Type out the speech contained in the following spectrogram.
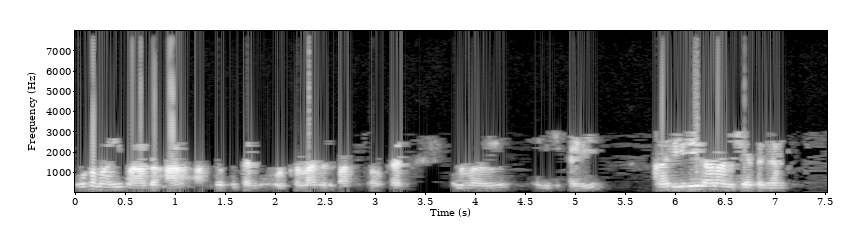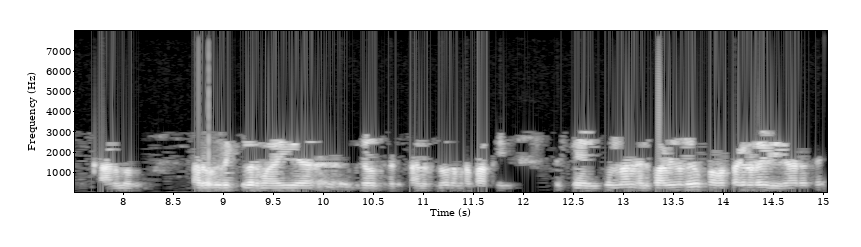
പൂർണമായും ആ അർത്ഥത്തിൽ തന്നെ ഉൾക്കൊള്ളാൻ ഒരു പാർട്ടി പ്രവർത്തകൻ എന്നുള്ളത് എനിക്ക് കഴിയും. ആ രീതിയിലാണ് ആ വിഷയത്തെ ഞാൻ കാണുന്നത്. അതോട് വ്യക്തിപരമായി വിരോധത്തിന്റെ നമ്മുടെ പാർട്ടി സ്നേഹിക്കുന്ന അനുഭാവികളുടെയോ പ്രവർത്തകരുടെയോ വികാരത്തെ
